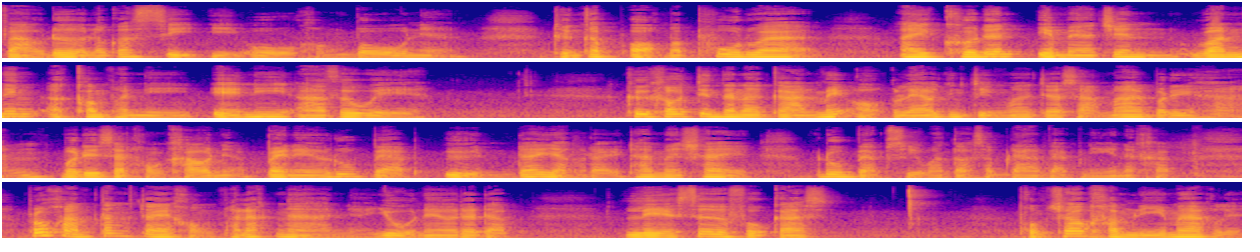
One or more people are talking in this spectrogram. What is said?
founder แล้วก็ CEO ของ Bolt เนี่ย ถึงกับออกมาพูดว่า I couldn't imagine running a company any other way คือเขาจินตนาการไม่ออกแล้วจริง ๆ ว่าจะสามารถบริหารบริษัทของเขาเนี่ย ไปในรูปแบบอื่นได้อย่างไร ถ้าไม่ใช่รูปแบบ 4 วันต่อสัปดาห์แบบนี้นะครับ เพราะความตั้งใจของพนักงานเนี่ย อยู่ในระดับเลเซอร์โฟกัสผมชอบคำนี้มากเลย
